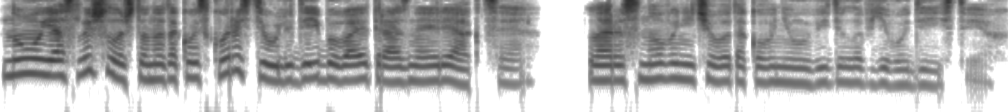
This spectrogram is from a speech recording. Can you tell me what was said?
Ну, я слышала, что на такой скорости у людей бывает разная реакция. Лара снова ничего такого не увидела в его действиях.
